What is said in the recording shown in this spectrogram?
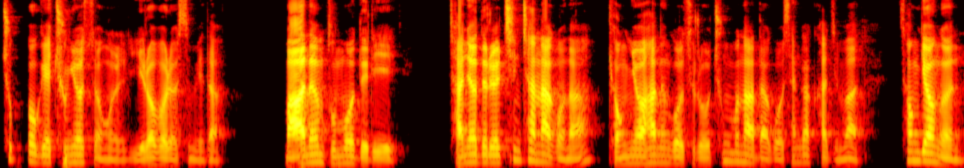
축복의 중요성을 잃어버렸습니다. 많은 부모들이 자녀들을 칭찬하거나 격려하는 것으로 충분하다고 생각하지만 성경은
